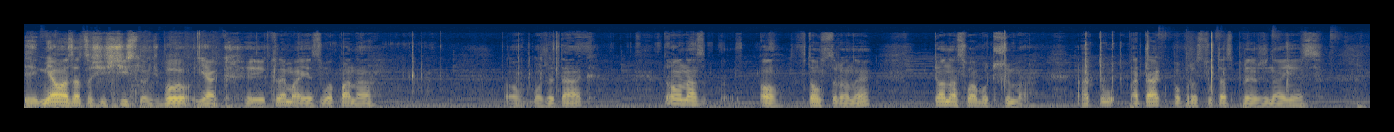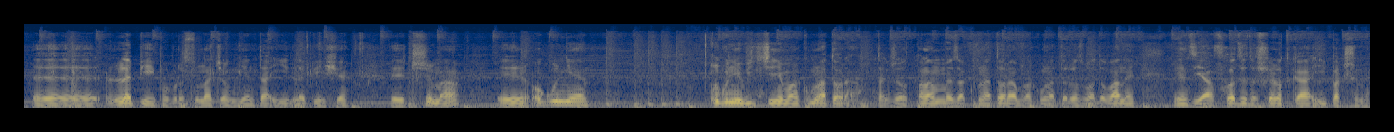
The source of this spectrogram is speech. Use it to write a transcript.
yy, miała za co się ścisnąć, bo jak yy, klema jest złapana, o, może tak, to ona, o, w tą stronę, to ona słabo trzyma. A tu, a tak po prostu ta sprężyna jest e, lepiej po prostu naciągnięta i lepiej się e, trzyma. E, ogólnie, ogólnie widzicie nie ma akumulatora, także odpalam bez akumulatora, bo akumulator rozładowany, więc ja wchodzę do środka i patrzymy.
